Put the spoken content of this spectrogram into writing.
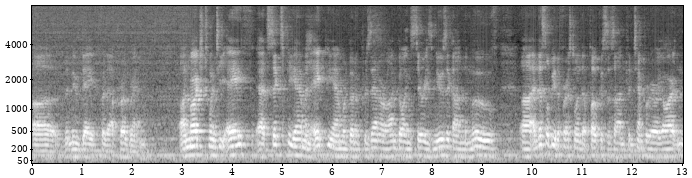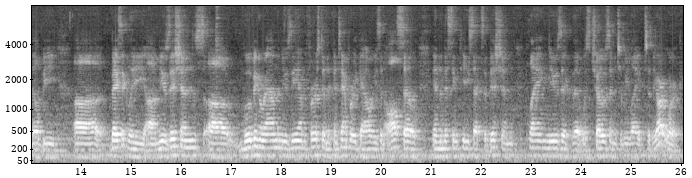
uh, the new date for that program. On March 28th at 6 p.m. and 8 p.m., we're going to present our ongoing series, Music on the Move. Uh, and this will be the first one that focuses on contemporary art, and there'll be uh, basically uh, musicians uh, moving around the museum, first in the contemporary galleries and also in the Missing Piece exhibition, playing music that was chosen to relate to the artwork.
